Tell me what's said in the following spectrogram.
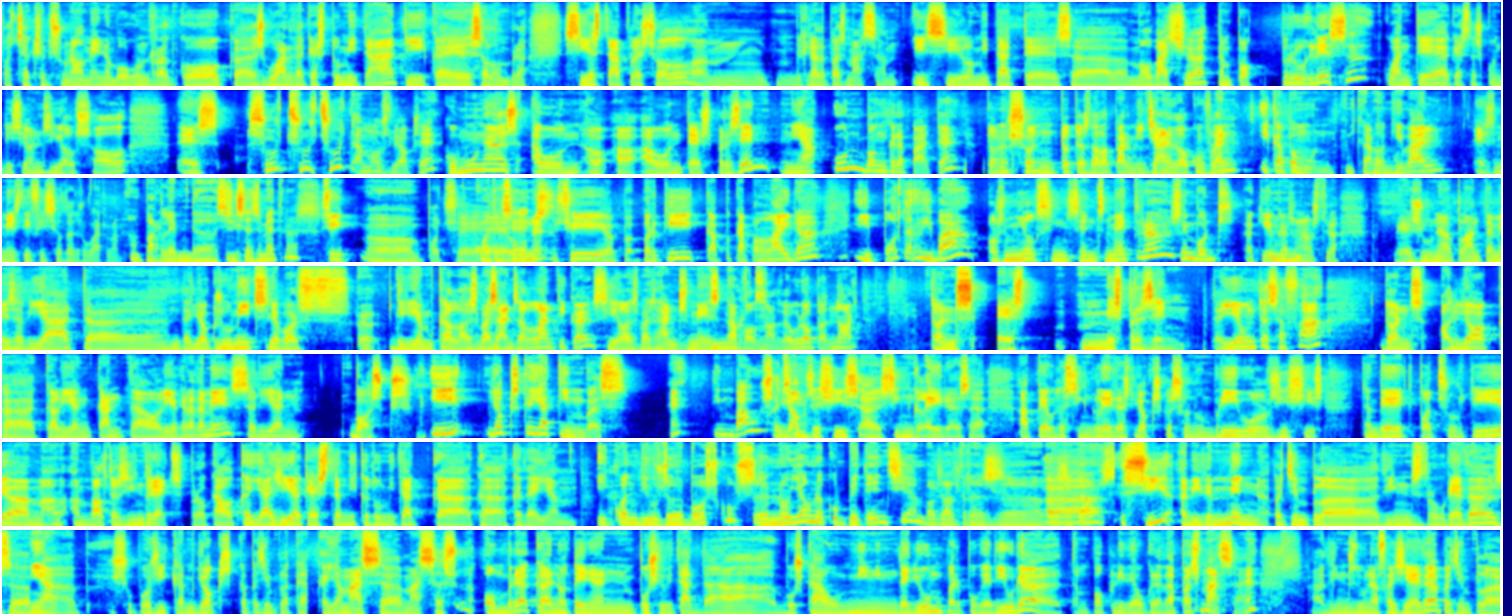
pot ser excepcionalment amb algun racó que es guarda aquesta humitat i que és a l'ombra. Si està ple sol, li agrada pas massa. I si la humitat és uh, molt baixa, tampoc progressa quan té aquestes condicions i el sol és surt, surt, surt a molts llocs. Eh? Comunes a on, a, a, a on és present n'hi ha un bon grapat. Eh? Doncs són totes de la part mitjana del Conflent i cap amunt. I cap cap aquí avall és més difícil de trobar-la. En parlem de 500 metres? Sí, uh, pot ser... 400? Una, sí, per aquí, cap, cap en l'aire, i pot arribar als 1.500 metres ben bons, aquí a casa nostra. És una planta més aviat eh, de llocs humits, llavors eh, diríem que les vessants atlàntiques i les vessants més Nord. cap al nord d'Europa, nord, doncs és més present. I on se fa, doncs el lloc que, que li encanta o li agrada més serien boscs. I llocs que hi ha timbes, eh? timbaus, a llocs sí. així, a cingleres, a, a peu de cingleres, llocs que són ombrívols i així. També pot sortir amb, amb, amb altres indrets, però cal que hi hagi aquesta mica d'humitat que, que, que dèiem. I quan dius eh, boscos, eh, no hi ha una competència amb els altres eh, vegetals? Uh, sí, evidentment. Per exemple, dins Rouredes uh, n'hi ha, suposi que en llocs que, per exemple, que, que hi ha massa, massa ombra, que no tenen possibilitat de buscar un mínim de llum per poder viure, tampoc li deu agradar pas massa, eh? A dins d'una fageda, per exemple,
